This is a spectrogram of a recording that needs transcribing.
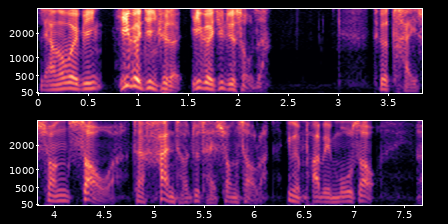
两个卫兵，一个进去了，一个继续守着。这个踩双哨啊，在汉朝就踩双哨了，因为怕被摸哨。啊，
